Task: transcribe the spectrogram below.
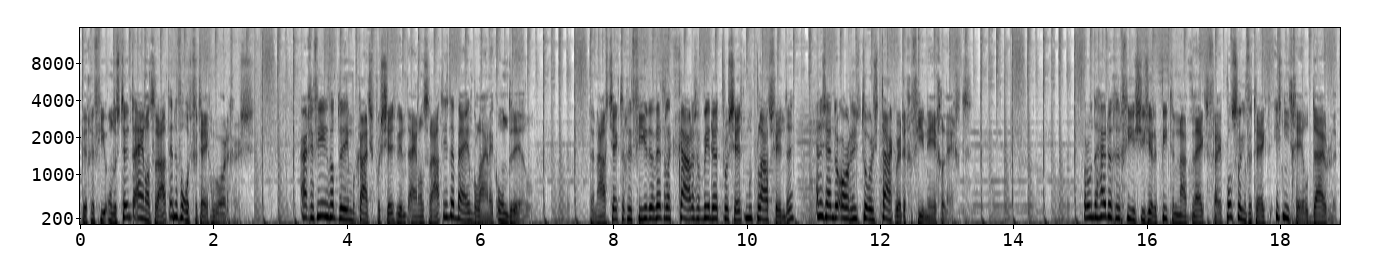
De griffier ondersteunt de eilandsraad en de volksvertegenwoordigers. Archivering van het democratisch proces binnen het eilandsraad is daarbij een belangrijk onderdeel. Daarnaast checkt de griffier de wettelijke kaders waarbinnen het proces moet plaatsvinden en er zijn de organisatorische taken bij de griffier neergelegd. Waarom de huidige griffier Giselle Pieter naar het lijkt vrij plotseling vertrekt is niet geheel duidelijk.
